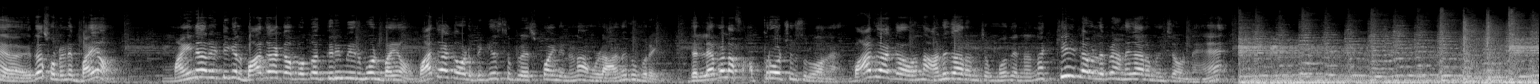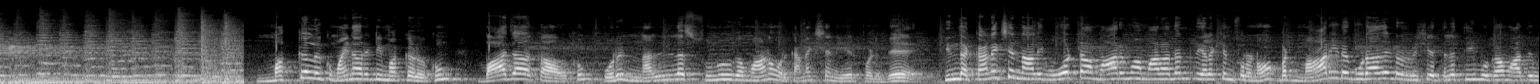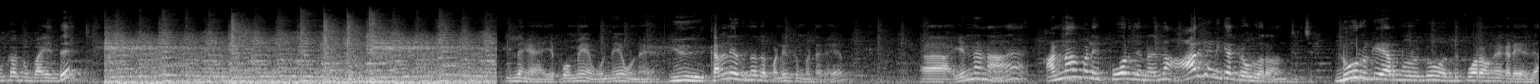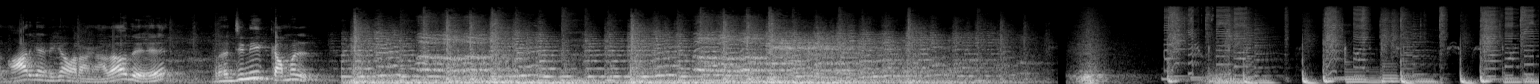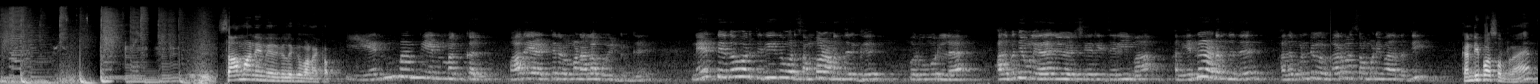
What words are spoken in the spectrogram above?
இல்லைங்க இதான் சொல்றேனே பயம். மைனாரிட்டிகள் பாஜக பக்கம் திரும்பிடுமோன்னு பயம். பாஜகவோட பிக்கெஸ்ட் ப்ளஸ் பாயிண்ட் என்னென்னா அவங்களோட அணுகுமுறை. த லெவல் ஆஃப் அப்ரோச்னு சொல்லுவாங்க. பாஜக வந்து அணுக ஆரம்பிச்சும் போது என்னன்னா கீழ் லெவலில் போய் அணுக ஆரம்பிச்ச உடனே மக்களுக்கும் மைனாரிட்டி மக்களுக்கும் பாஜகவுக்கும் ஒரு நல்ல சுமூகமான ஒரு கனெக்ஷன் ஏற்படுது. இந்த கனெக்ஷன் நாளைக்கு ஓட்டா மாறுமா மாறாதான்றது எலெக்ஷன் சொல்லணும். பட் மாறிடக்கூடாதுன்ற ஒரு விஷயத்துல திமுக அதிமுகவுக்கும் பயந்து இல்லைங்க எப்போவுமே ஒன்றே ஒன்று இது கலைஞர் வந்து அதை பண்ணியிருக்க மாட்டார். என்னன்னா அண்ணாமலை போகிறது என்னன்னா ஆர்கானிக்காக க்ரௌட் வர ஆரம்பிச்சிருச்சு. நூறுக்கு இரநூறுக்கும் வந்து போகிறவங்க கிடையாது. ஆர்கானிக்காக வராங்க. அதாவது ரஜினி கமல். சாமானியர்களுக்கு வணக்கம். என் எண் மக்கள். பாத யாத்திரை ரொம்ப நல்லா போயிட்டு இருக்கு. நேற்று ஏதோ ஒரு திடீர்னு ஒரு சம்பவம் நடந்திருக்கு. ஒரு ஊரில் அதை பற்றி உங்களுக்கு ஏதாச்சும் சரி தெரியுமா? அது என்ன நடந்தது? அதை கொண்டு விவரமா சொல்ல முடியுமா அதை பற்றி கண்டிப்பாக சொல்கிறேன்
